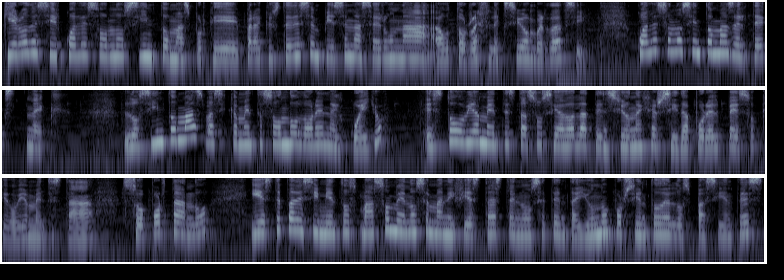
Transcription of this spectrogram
quiero decir cuáles son los síntomas, porque para que ustedes empiecen a hacer una autorreflexión, ¿verdad? Sí. ¿Cuáles son los síntomas del text neck? Los síntomas básicamente son dolor en el cuello. Esto obviamente está asociado a la tensión ejercida por el peso que obviamente está soportando y este padecimiento más o menos se manifiesta hasta en un 71% de los pacientes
